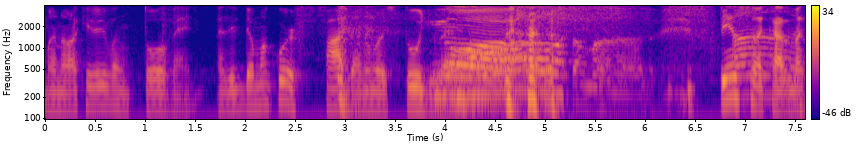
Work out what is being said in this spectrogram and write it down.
Mano, na hora que ele levantou, velho, mas ele deu uma gorfada no meu estúdio, velho. Nossa, mano. Pensa, Ai. cara, na-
